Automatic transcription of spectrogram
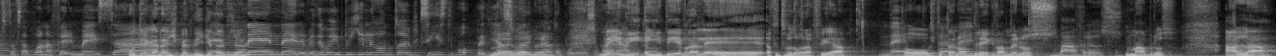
αυτά, αυτά που αναφέρει μέσα. Ότι έκανε, έχει παιδί και Ε, τέτοια. Ναι, ναι, ρε παιδί μου, πήγε λίγο να το επεξηγήσει τύπου παιδιά, sorry, πρέπει να το πω λίγο σοβαρά. Ναι, γιατί, αυτό». Γιατί έβγαλε αυτή τη φωτογραφία. Ναι, το, που που ήταν, ήταν ο Drake βαμμένος Μαύρος. μαύρος. Αλλά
